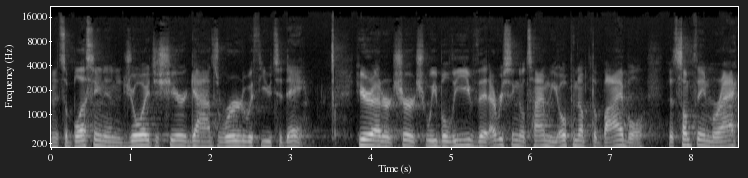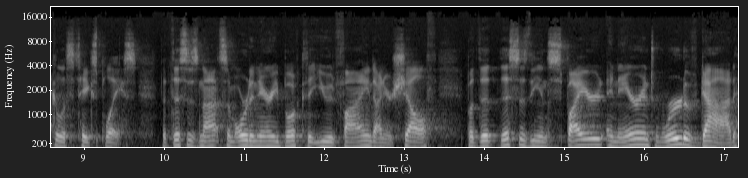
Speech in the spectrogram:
and it's a blessing and a joy to share God's Word with you today. Here at our church, we believe that every single time we open up the Bible, that something miraculous takes place that this is not some ordinary book that you would find on your shelf, but that this is the inspired, inerrant Word of God,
